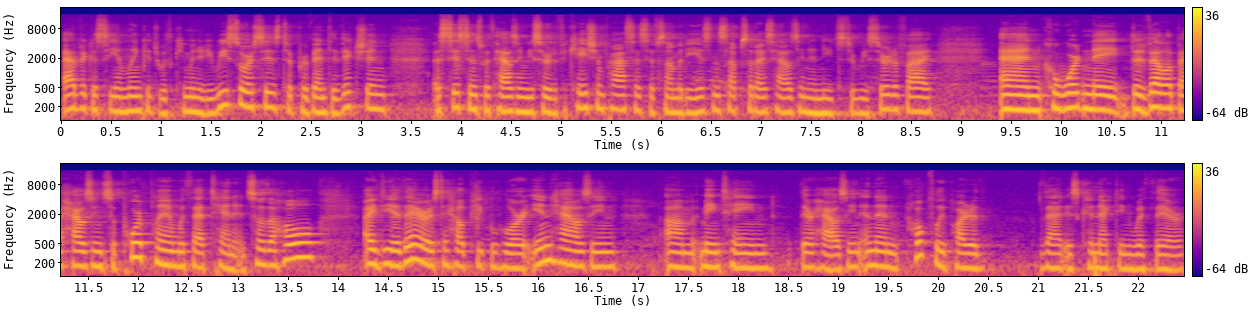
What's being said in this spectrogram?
advocacy and linkage with community resources to prevent eviction, assistance with housing recertification process if somebody is in subsidized housing and needs to recertify, and coordinate, develop a housing support plan with that tenant. So the whole idea there is to help people who are in housing um, maintain their housing, and then hopefully part of that is connecting with their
